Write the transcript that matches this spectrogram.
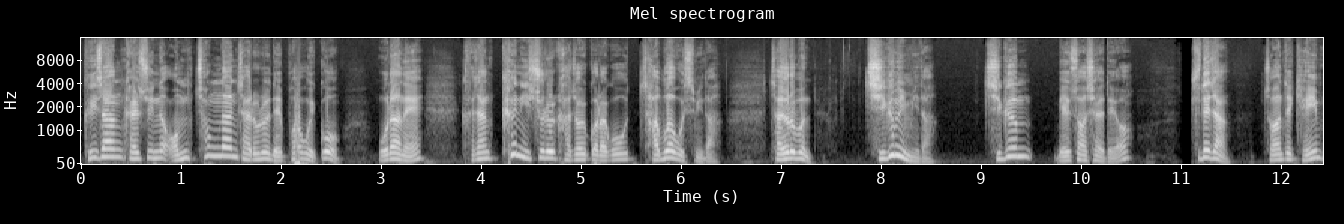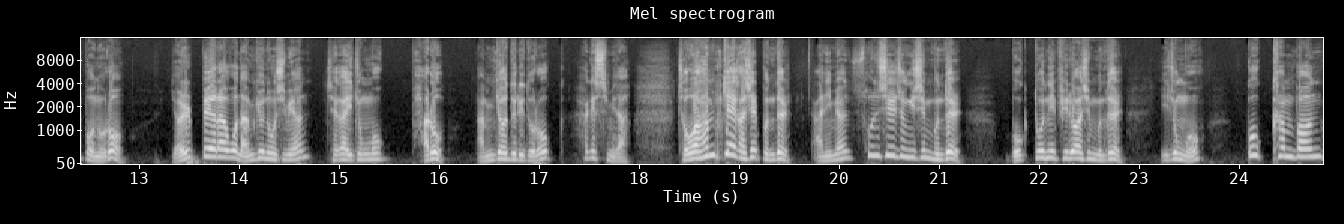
그 이상 갈 수 있는 엄청난 자료를 내포하고 있고 올 한해 가장 큰 이슈를 가져올 거라고 자부하고 있습니다. 자, 여러분 지금입니다. 지금 매수하셔야 돼요. 주대장 저한테 개인 번호로 10배라고 남겨놓으시면 제가 이 종목 바로 남겨드리도록 하겠습니다. 저와 함께 가실 분들 아니면 손실 중이신 분들 목돈이 필요하신 분들 이 종목 꼭 한번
